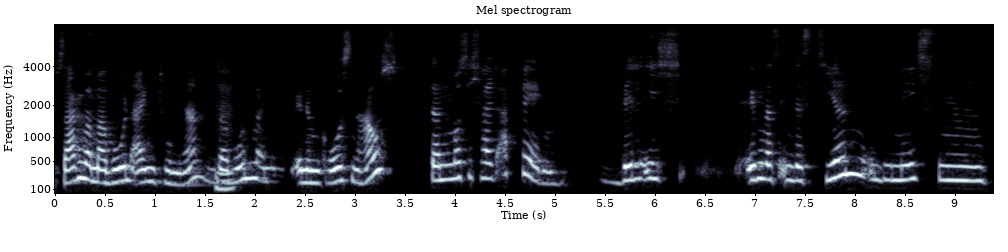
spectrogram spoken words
sagen wir mal Wohneigentum, ja, hm. da wohnt man in einem großen Haus, dann muss ich halt abwägen. Will ich irgendwas investieren in die nächsten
